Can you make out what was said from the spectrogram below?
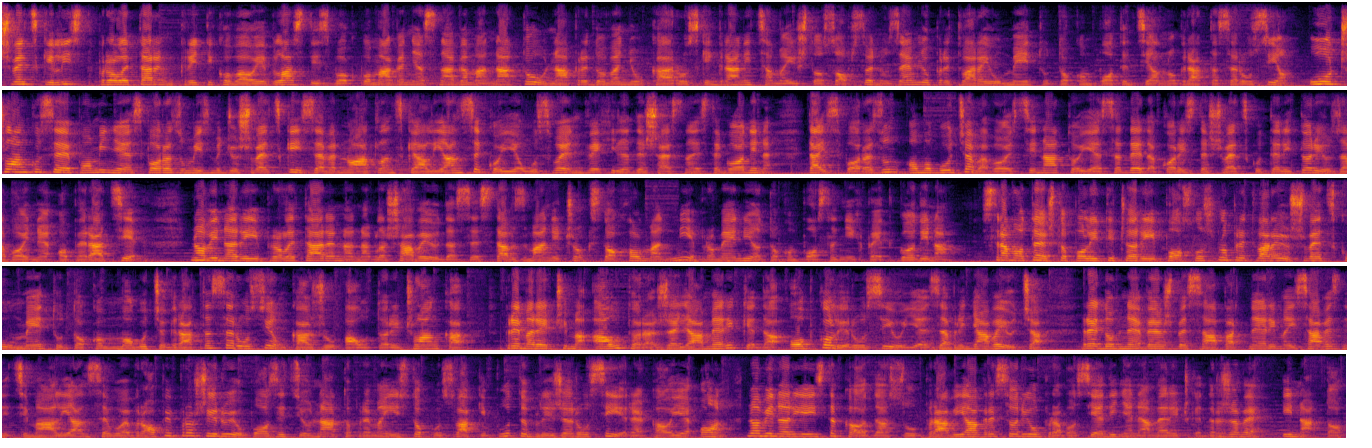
Švedski list Proletaren kritikovao je vlasti zbog pomaganja snagama NATO u napredovanju ka ruskim granicama i što sobstvenu zemlju pretvaraju u metu tokom potencijalnog rata sa Rusijom. U članku se pominje sporazum između Švedske i Severnoatlantske alijanse koji je usvojen 2016. godine. Taj sporazum omogućava vojsci NATO i SAD da koriste švedsku teritoriju za vojne operacije, Novinari proletarena naglašavaju da se stav zvaničnog Stokholma nije promenio tokom poslednjih pet godina. Sramota je što političari poslušno pretvaraju Švedsku u metu tokom mogućeg rata sa Rusijom, kažu autori članka. Prema rečima autora, želja Amerike da opkoli Rusiju je zabrinjavajuća, Redovne vežbe sa partnerima i saveznicima alijanse u Evropi proširuju poziciju NATO prema istoku svaki put bliže Rusiji, rekao je on. Novinar je istakao da su pravi agresori upravo Sjedinjene američke države i NATO.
